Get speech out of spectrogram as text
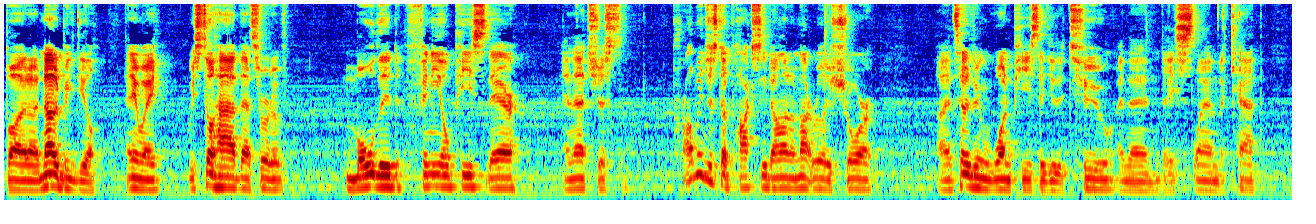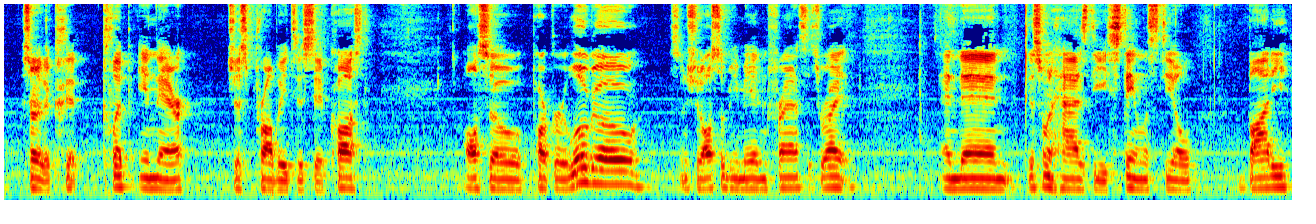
But uh, not a big deal. Anyway, we still have that sort of molded finial piece there. And that's just probably just epoxied on. I'm not really sure. Uh, instead of doing one piece, they do the two, and then they slam the cap, sorry, the clip, clip in there, just probably to save cost. Also, Parker logo. This one should also be made in France. That's right. And then this one has the stainless steel body,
